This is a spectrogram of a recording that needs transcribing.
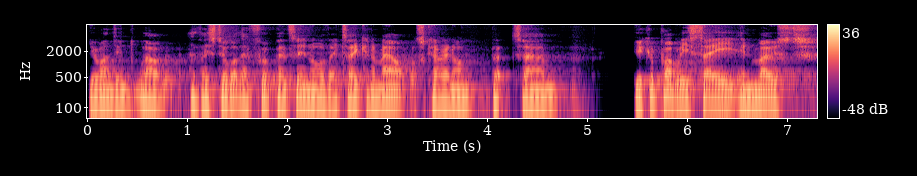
you're wondering, well, have they still got their footbeds in, or have they taken them out? What's going on? But um, you could probably say in most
